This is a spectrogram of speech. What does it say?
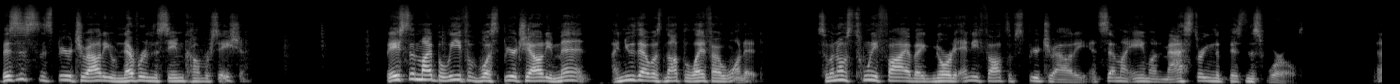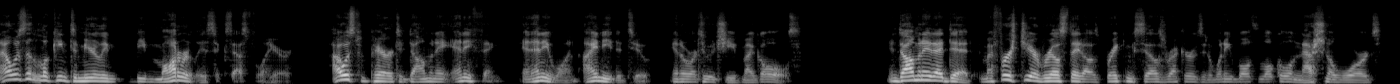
Business and spirituality were never in the same conversation. Based on my belief of what spirituality meant, I knew that was not the life I wanted. So when I was 25, I ignored any thoughts of spirituality and set my aim on mastering the business world. And I wasn't looking to merely be moderately successful here. I was prepared to dominate anything and anyone I needed to in order to achieve my goals. And dominate I did. In my first year of real estate, I was breaking sales records and winning both local and national awards.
